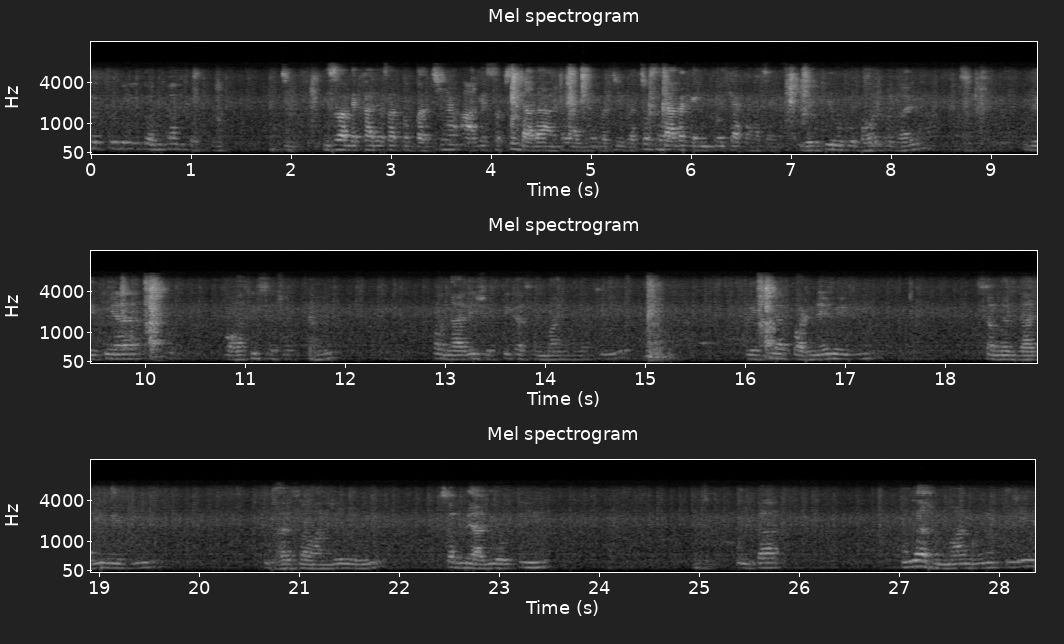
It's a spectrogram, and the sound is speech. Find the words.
बच्चों के लिए तो हम काम करते हैं। जी इस बार देखा जाए सर तो बच्चियाँ आगे सबसे ज़्यादा लाई हैं बच्ची बच्चों से ज़्यादा कहीं कहीं क्या कहना चाहिए? बेटियों को बहुत बधाई। बेटियाँ बहुत ही सशक्त हैं और नारी शक्ति का सम्मान होना चाहिए। बेटियाँ पढ़ने में भी समझदारी में भी घर संभालने में भी सब में आगे होती हैं। उनका पूरा सम्मान होना चाहिए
